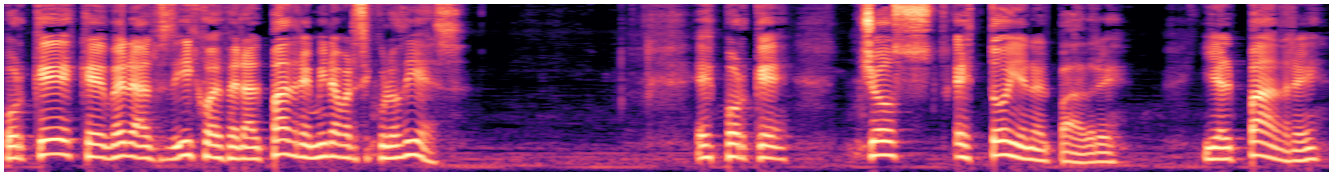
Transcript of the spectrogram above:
¿Por qué es que ver al Hijo es ver al Padre? Mira versículo 10. Es porque yo estoy en el Padre y el Padre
